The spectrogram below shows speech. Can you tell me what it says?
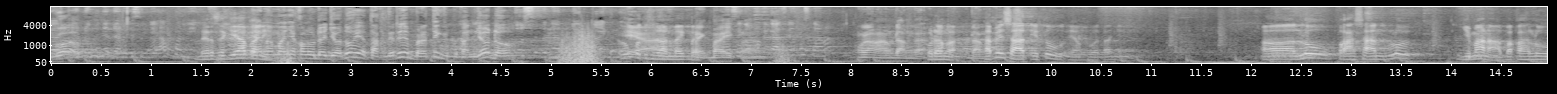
jodohnya dari segi apa nih? Dari segi apa ya nih? namanya kalau udah jodoh ya takdirnya berarti bukan jodoh. putus dengan baik-baik. Lu putus dengan baik-baik. baik masih komunikasi apa sekarang? Udah nggak, udah nggak. udah nggak? Udah tapi saat itu yang gua tanya eh, lu perasaan lu gimana? Apakah lu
